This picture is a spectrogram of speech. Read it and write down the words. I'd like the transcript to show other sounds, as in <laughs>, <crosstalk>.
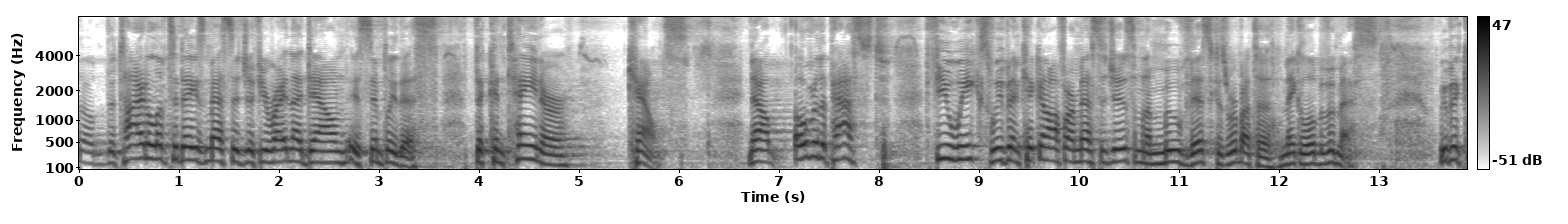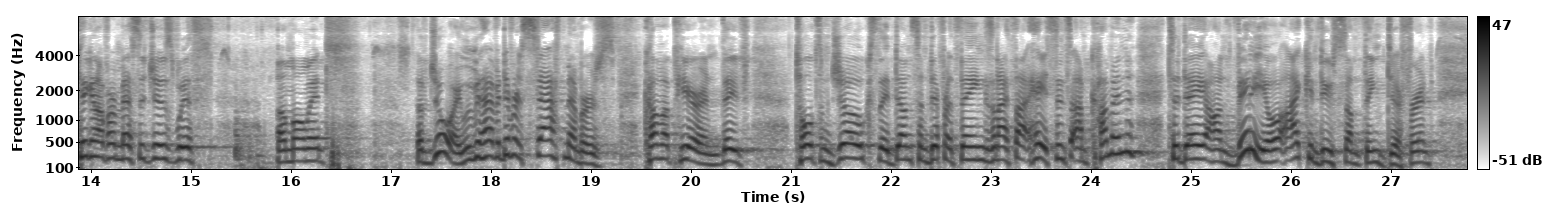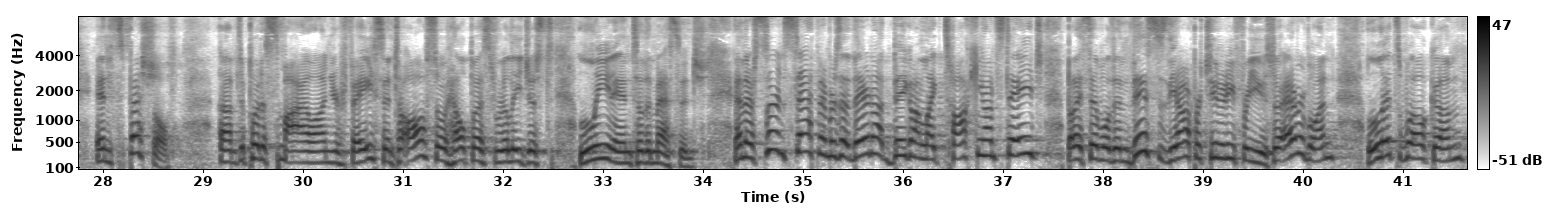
So, the title of today's message, if you're writing that down, is simply this The Container Counts. Now, over the past few weeks, we've been kicking off our messages. I'm going to move this because we're about to make a little bit of a mess. We've been kicking off our messages with a moment of joy. We've been having different staff members come up here and they've told some jokes, they've done some different things. And I thought, hey, since I'm coming today on video, I can do something different and special um, to put a smile on your face and to also help us really just lean into the message. And there's certain staff members that they're not big on like talking on stage, but I said, well, then this is the opportunity for you. So, everyone, let's welcome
